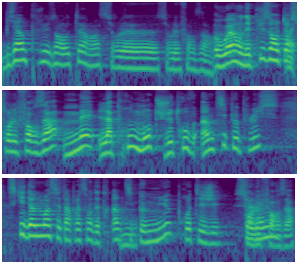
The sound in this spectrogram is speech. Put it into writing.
bien plus en hauteur hein, sur, le, sur le Forza. Ouais, on est plus en hauteur Ouais. sur le Forza, mais la proue monte, je trouve, un petit peu plus. Ce qui donne moi cette impression d'être un petit peu mieux protégé sur le. Forza,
